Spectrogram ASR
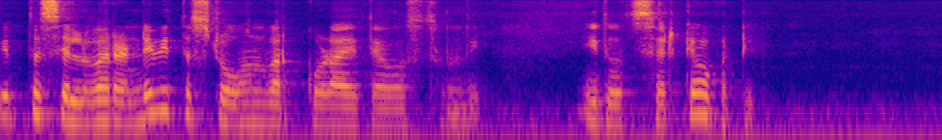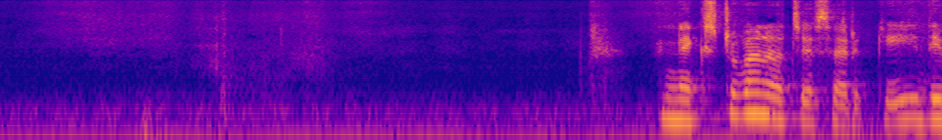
విత్ సిల్వర్ అండి. విత్ స్టోన్ వర్క్ కూడా అయితే వస్తుంది. ఇది వచ్చేసరికి ఒకటి. నెక్స్ట్ వన్ వచ్చేసరికి ఇది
